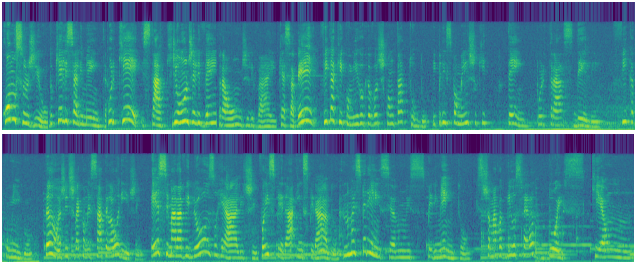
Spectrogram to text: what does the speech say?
como surgiu? Do que ele se alimenta? Por que está aqui? De onde ele vem? Para onde ele vai? Quer saber? Fica aqui comigo que eu vou te contar tudo e principalmente o que tem por trás dele. Fica comigo. Então, a gente vai começar pela origem. Esse maravilhoso reality foi inspirar, inspirado numa experiência, num experimento que se chamava Biosfera 2 que é um,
